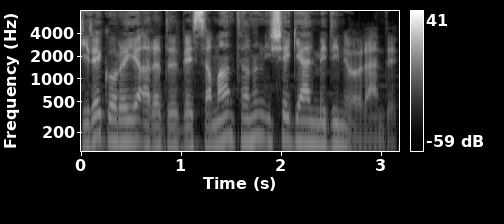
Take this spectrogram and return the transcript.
Greg orayı aradı ve Samantha'nın işe gelmediğini öğrendi.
